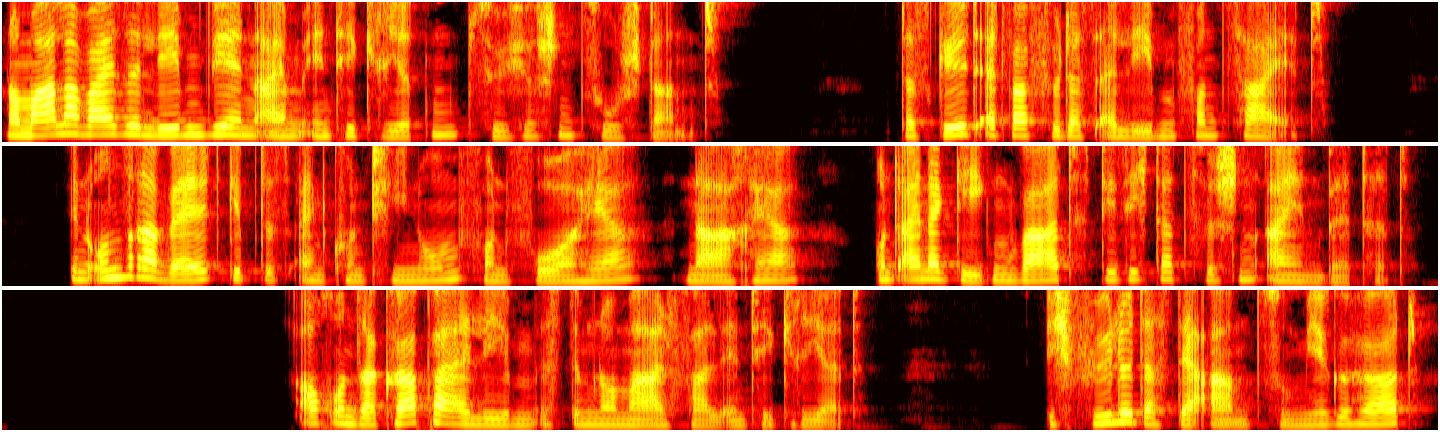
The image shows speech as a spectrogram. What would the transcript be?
Normalerweise leben wir in einem integrierten psychischen Zustand. Das gilt etwa für das Erleben von Zeit. In unserer Welt gibt es ein Kontinuum von vorher, nachher und einer Gegenwart, die sich dazwischen einbettet. Auch unser Körpererleben ist im Normalfall integriert. Ich fühle, dass der Arm zu mir gehört,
